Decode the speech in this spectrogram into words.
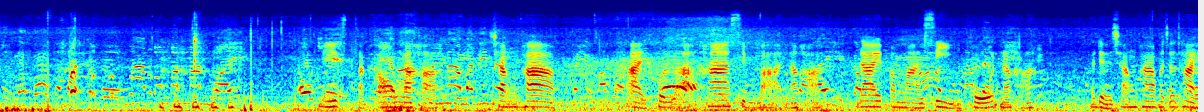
สุขแล้วก็สะบัดกระโปรงหน้าต้องมั่นๆไว้โอเคนี่ตากล้องนะคะหน้ามานิดนึช่างภาพถ่ายคนละ 50 บาทนะคะ ได้ประมาณ 4 โพสต์นะคะแล้วเดี๋ยวช่างภาพเขาจะถ่าย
